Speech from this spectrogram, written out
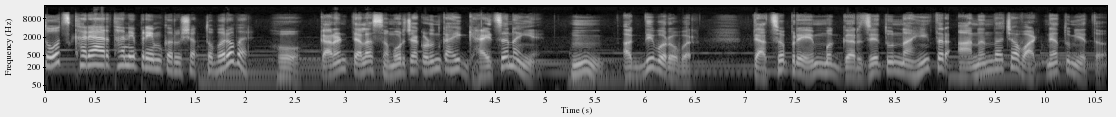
तोच खऱ्या अर्थाने प्रेम करू शकतो बरोबर? हो कारण त्याला समोरच्याकडून काही घ्यायचं नाहीये. हम्म अगदी बरोबर. त्याचं प्रेम मग गरजेतून नाही तर आनंदाच्या वाटण्यातून येतं.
